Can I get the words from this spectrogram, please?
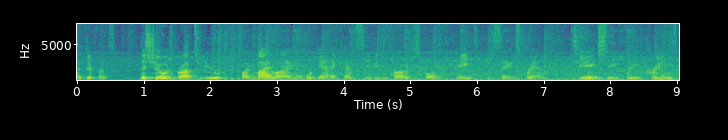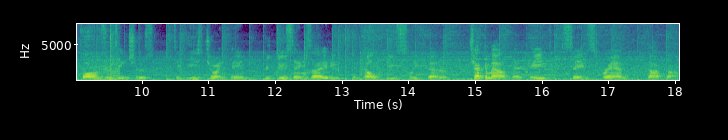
a difference. This show is brought to you by my line of organic hemp CBD products called 8 Saints brand. THC free creams, balms, and tinctures to ease joint pain, reduce anxiety, and help you sleep better. Check them out at 8saintsbrand.com.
